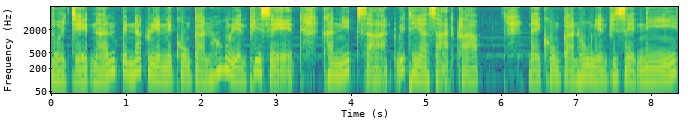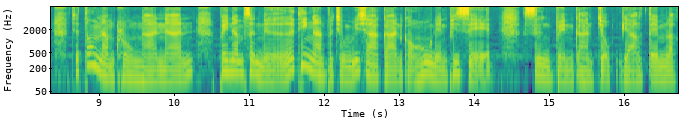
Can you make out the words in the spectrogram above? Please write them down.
โดยเจดนั้นเป็นนักเรียนในโครงการห้องเรียนพิเศษ คณิตศาสตร์ วิทยาศาสตร์ครับ ในโครงการห้องเรียนพิเศษนี้จะต้องนำโครงงานนั้น ไปนำเสนอที่งานประชุมวิชาการของห้องเรียนพิเศษ ซึ่งเป็นการจบอย่างเต็มหลัก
